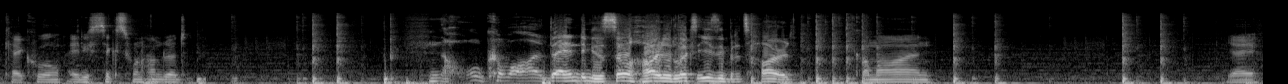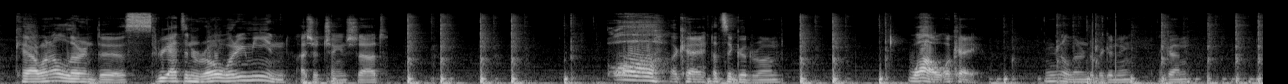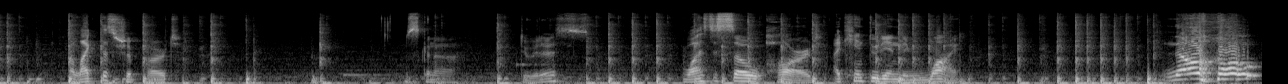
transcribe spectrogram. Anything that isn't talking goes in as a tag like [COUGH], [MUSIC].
Okay, cool. 86, 100. [LAUGHS] No, come on. The ending is so hard. It looks easy, but it's hard. Come on. Yay. Okay, I want to learn this. Three ads in a row? What do you mean? I should change that. Oh, okay. That's a good run. Wow, okay. I'm gonna learn the beginning again. I like this ship part. I'm just gonna do this. Why is this so hard? I can't do the ending. Why? [LAUGHS] No!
